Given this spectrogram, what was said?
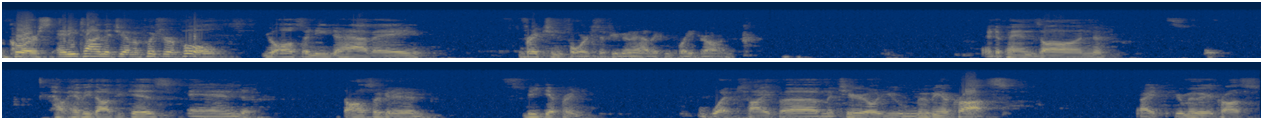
Of course, anytime that you have a push or a pull, you also need to have a friction force if you're going to have a complete drawing. It depends on how heavy the object is, and it's also going to be different what type of material you're moving across. Right? If you're moving across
